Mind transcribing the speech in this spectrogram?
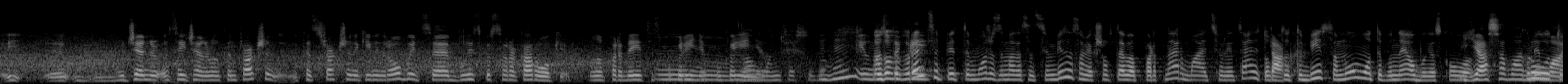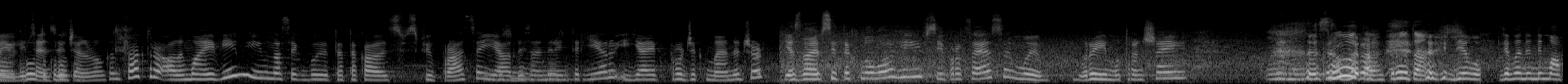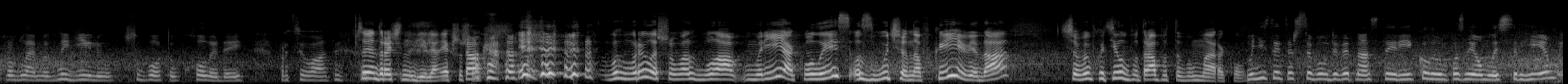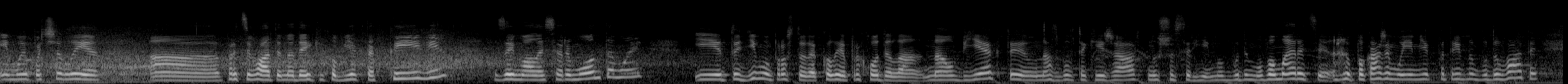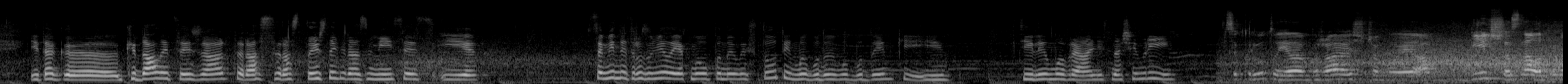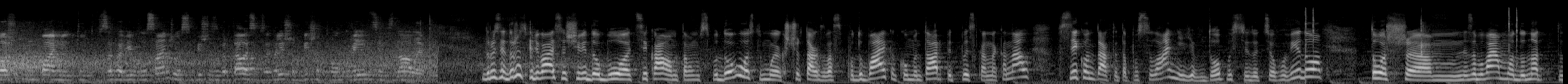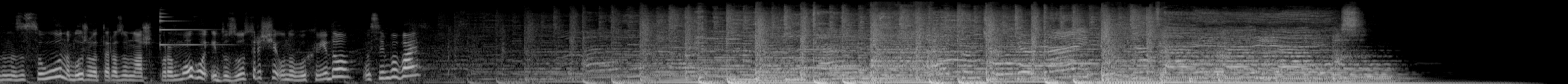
цей general construction, construction, який він робить, це близько 40 років. Воно передається з покоління в покоління. Нічого І у Ну, нас тобто, в такий- принципі, ти можеш займатися цим бізнесом, якщо в тебе партнер має цю ліцензію, тобто Так. тобі самому типу не обов'язково. Я сама Круто, не маю круто, ліцензії круто. General Contractor, але має він, і у нас якби та така с- співпраця. Я Зрозуміло, дизайнер круто. інтер'єру, і я як project менеджер. Я знаю всі технології, всі процеси. Ми риємо траншеї. Мгм. Круто, круто. Йдемо. Для мене нема проблеми в неділю, в суботу, в холідей працювати. Сьогодні, до речі, неділя, якщо що. Ви говорили, що у вас була мрія колись озвучена в Києві, да? що ви б хотіли потрапити в Америку. мені здається, що це був 19-й рік, коли ми познайомилися з Сергієм, і ми почали а, працювати на деяких об'єктах в Києві, займалися ремонтами. І тоді ми просто, так, коли я приходила на об'єкти, у нас був такий жарт: ну що, Сергій, ми будемо в Америці, покажемо їм, як потрібно будувати. І так е, кидали цей жарт раз, раз в тиждень, раз в місяць. І самі не зрозуміли, як ми опинились тут, і ми будуємо будинки і втілюємо в реальність наші мрії. Це круто. Я бажаю, щоб більше знали про вашу компанію тут, взагалі в Лос-Анджелесі, більше зверталися, взагалі, щоб більше про українців знали. Друзі, дуже сподіваюся, що відео було цікавим та вам сподобалось. Тому, якщо так, з вас вподобайка, коментар, підписка на канал. Всі контакти та посилання є в дописі до цього відео. Тож ем, не забуваємо донатити на ЗСУ, наближувати разом нашу перемогу і до зустрічі у нових відео. Усім бай-бай!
